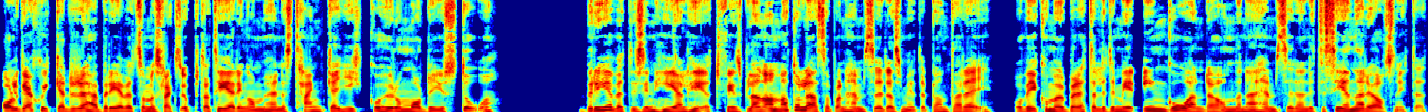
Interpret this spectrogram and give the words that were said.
Olga skickade det här brevet som en slags uppdatering om hur hennes tankar gick och hur hon mådde just då. Brevet i sin helhet finns bland annat att läsa på en hemsida som heter Pantarei och vi kommer att berätta lite mer ingående om den här hemsidan lite senare i avsnittet.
